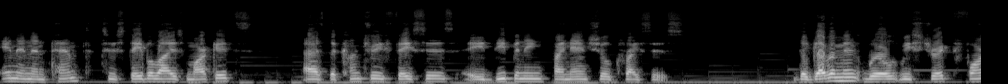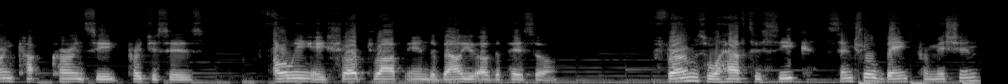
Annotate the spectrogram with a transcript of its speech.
in an attempt to stabilize markets as the country faces a deepening financial crisis. The government will restrict foreign cu- currency purchases following a sharp drop in the value of the peso. Firms will have to seek central bank permission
